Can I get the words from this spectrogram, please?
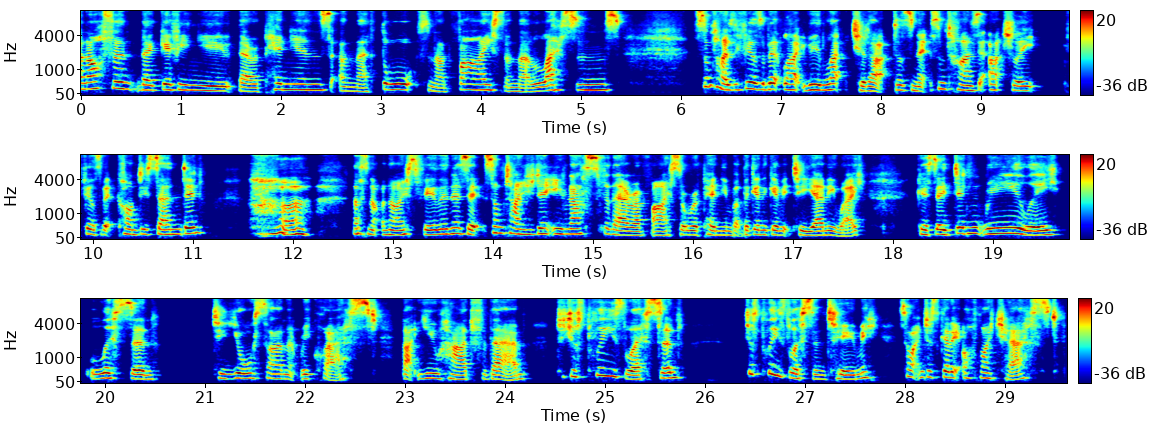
And often they're giving you their opinions and their thoughts and advice and their lessons. Sometimes it feels a bit like being lectured at doesn't it? Sometimes it actually feels a bit condescending that's not a nice feeling, is it? Sometimes you don't even ask for their advice or opinion, but they're going to give it to you anyway because they didn't really listen to your silent request that you had for them to just please listen. Just please listen to me so I can just get it off my chest,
